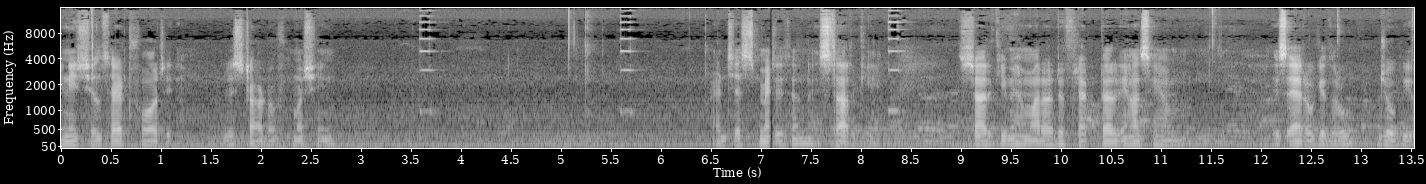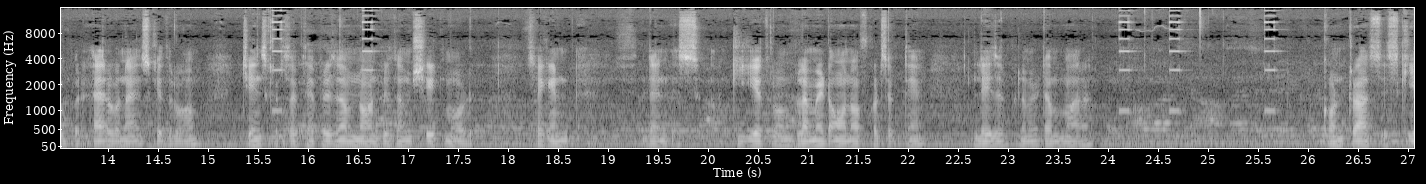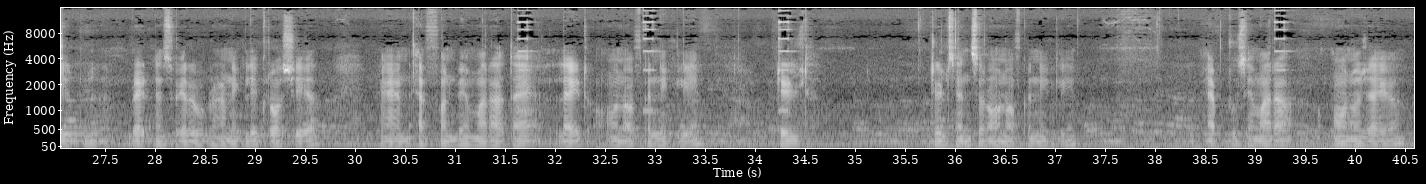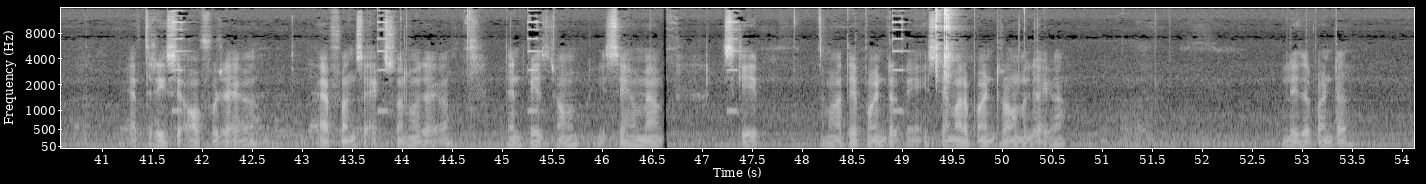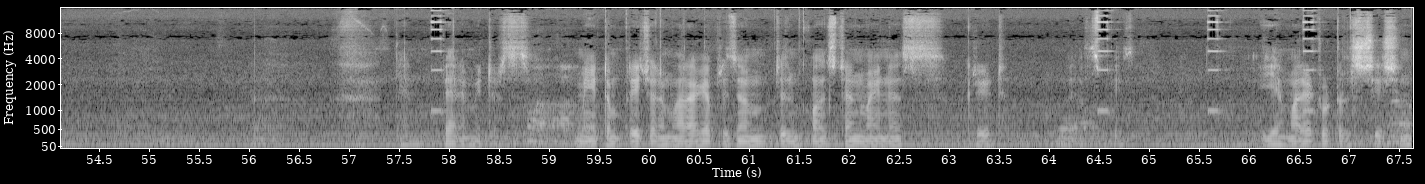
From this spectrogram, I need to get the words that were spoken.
initial set for restart of machine adjustment star की star की में हमारा reflector यहाँ से हम इस arrow के through जो भी ऊपर एरो बना है उसके थ्रू हम चेंज कर सकते हैं. Prism non prism sheet mode second then इस की के थ्रू हम प्लमेट ऑन ऑफ़ कर सकते हैं. लेज़र प्लमेट अब हमारा कॉन्ट्रास्ट इसकी ब्राइटनेस वगैरह को बढ़ाने के लिए crosshair and F one भी हमारा आता है लाइट ऑन ऑफ़ करने के लिए. Tilt tilt sensor on off करने के लिए. एफ़ टू से हमारा ऑन हो जाएगा. एफ़ थ्री से ऑफ़ हो जाएगा। एफ़ वन से एक्स वन हो जाएगा। देन पेज डाउन इससे हम स्केप हम आते हैं पॉइंटर पे। इससे हमारा पॉइंटर ऑन हो जाएगा। लेज़र पॉइंटर देन पैरामीटर्स में टेम्परेचर हमारा आ गया। Prism prism constant minus grade space ये हमारे टोटल स्टेशन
